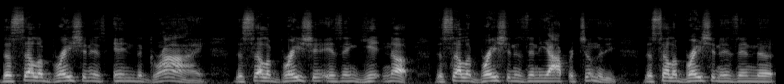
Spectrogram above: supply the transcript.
The celebration is in the grind. The celebration is in getting up. The celebration is in the opportunity. The celebration is in the,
